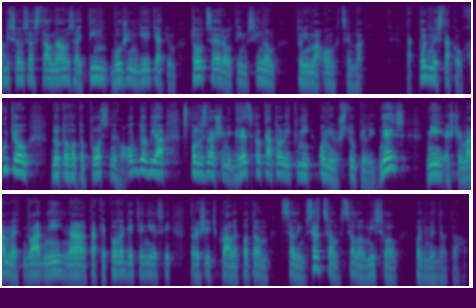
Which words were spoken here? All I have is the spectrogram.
aby som sa stal naozaj tým Božím dieťaťom, tou dcerou, tým synom, ktorý ma on chce mať. Tak poďme s takou chuťou do tohoto pôstneho obdobia spolu s našimi grecko-katolíkmi. Oni už vstúpili dnes, My ešte máme dva dní na také povegetenie si trošičku, ale potom s celým srdcom, s celou myslou poďme do toho.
